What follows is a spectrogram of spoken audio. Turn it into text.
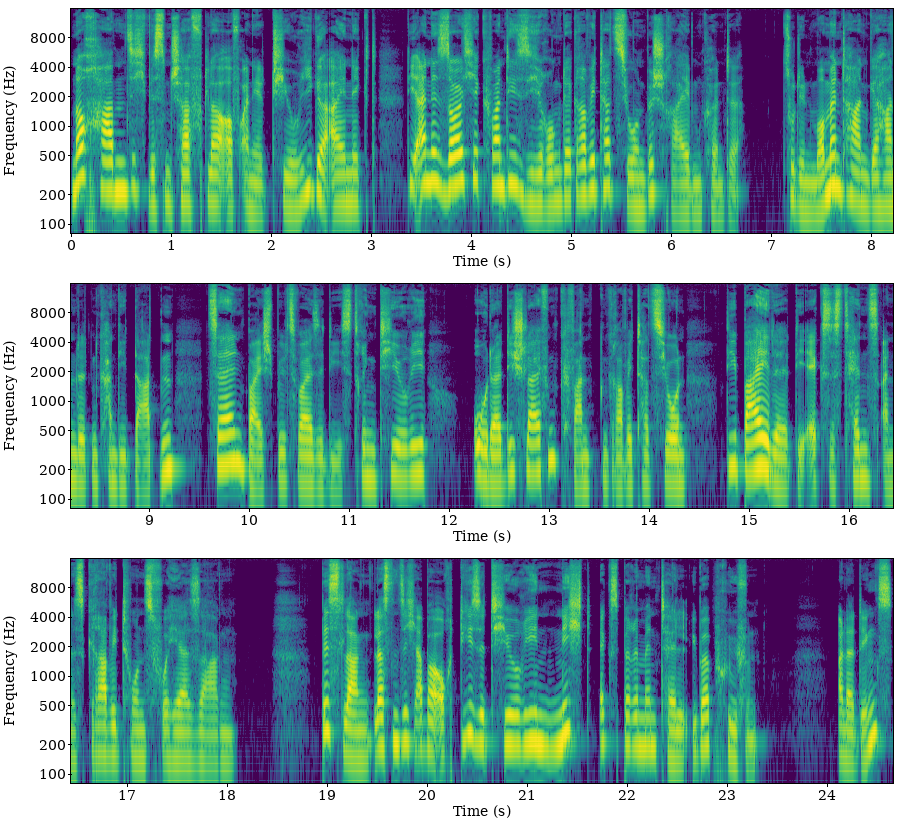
noch haben sich Wissenschaftler auf eine Theorie geeinigt, die eine solche Quantisierung der Gravitation beschreiben könnte. Zu den momentan gehandelten Kandidaten zählen beispielsweise die Stringtheorie oder die Schleifenquantengravitation, die beide die Existenz eines Gravitons vorhersagen. Bislang lassen sich aber auch diese Theorien nicht experimentell überprüfen. Allerdings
